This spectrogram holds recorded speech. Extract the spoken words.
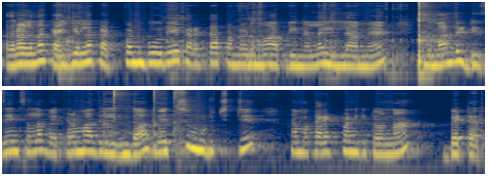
அதனால தான் கையெல்லாம் கட் பண்ணும்போதே கரெக்டாக பண்ணணுமா அப்படின்னெல்லாம் இல்லாமல் இந்த மாதிரி டிசைன்ஸ் எல்லாம் வைக்கிற மாதிரி இருந்தால் வச்சு முடிச்சுட்டு நம்ம கரெக்ட் பண்ணிக்கிட்டோன்னா பெட்டர்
